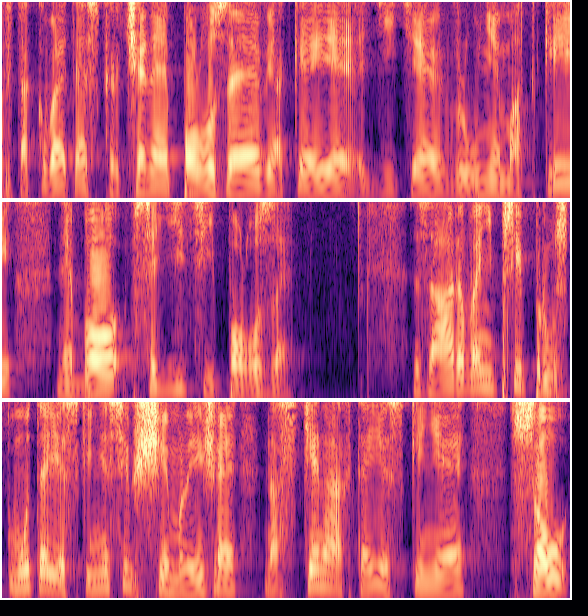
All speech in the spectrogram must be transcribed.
v takové té skrčené poloze, v jaké je dítě v lůně matky, nebo v sedící poloze. Zároveň při průzkumu té jeskyně si všimli, že na stěnách té jeskyně jsou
